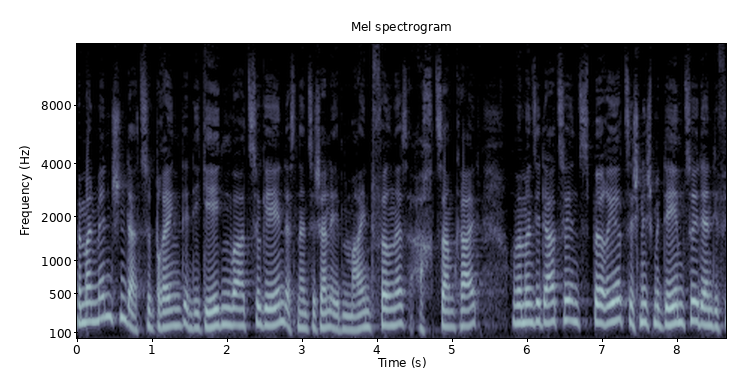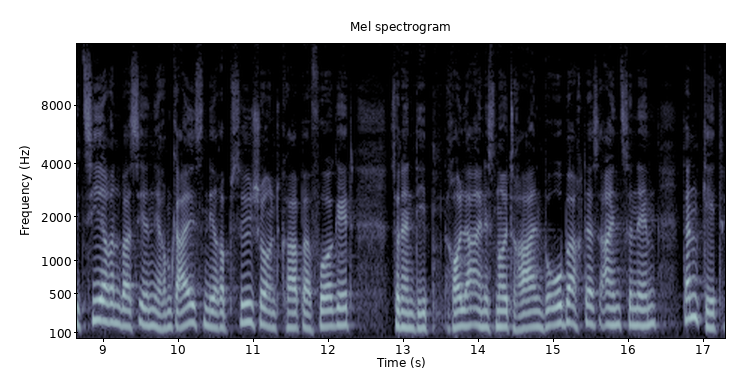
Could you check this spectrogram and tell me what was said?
Wenn man Menschen dazu bringt, in die Gegenwart zu gehen, das nennt sich dann eben Mindfulness, Achtsamkeit, und wenn man sie dazu inspiriert, sich nicht mit dem zu identifizieren, was in ihrem Geist, in ihrer Psyche und Körper vorgeht, sondern die Rolle eines neutralen Beobachters einzunehmen, dann geht,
